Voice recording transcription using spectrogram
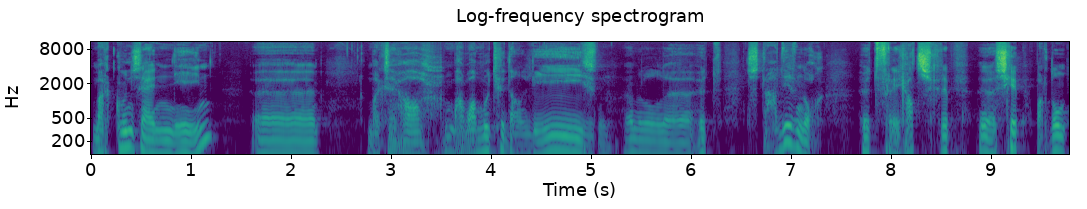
maar Koen zei nee. maar ik zei, oh, maar wat moet je dan lezen? Bedoel, het, het, staat hier nog. Het fregatschip, schip, pardon,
